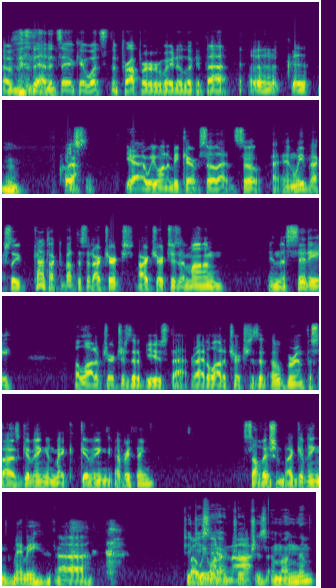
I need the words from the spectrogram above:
of that and say okay what's the proper way to look at that uh, good Hmm. question. Yeah, we want to be careful. So that so, and we've actually kind of talked about this at our church. Our church is among in the city a lot of churches that abuse that, right? A lot of churches that overemphasize giving and make giving everything. Salvation by giving, maybe. Uh, Did But you we say our not- church is among them?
